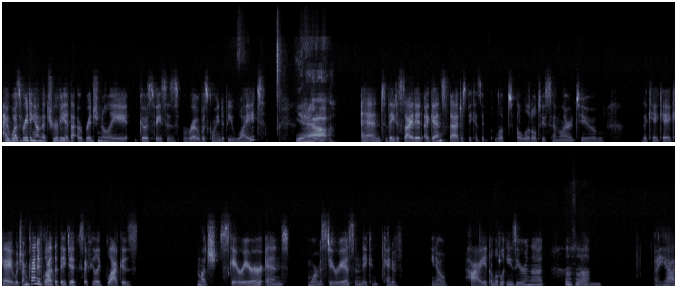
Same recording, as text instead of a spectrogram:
I was reading on the trivia that originally Ghostface's robe was going to be white. Yeah. And they decided against that just because it looked a little too similar to the KKK, which I'm kind of glad that they did because I feel like black is much scarier and more mysterious and they can kind of you know hide a little easier in that mm-hmm. um, but yeah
